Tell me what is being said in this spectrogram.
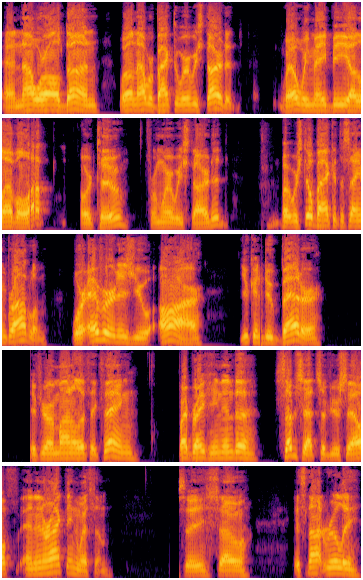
and now we're all done. Well, now we're back to where we started. Well, we may be a level up or two from where we started, but we're still back at the same problem. Wherever it is you are, you can do better if you're a monolithic thing by breaking into subsets of yourself and interacting with them. See, so it's not really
